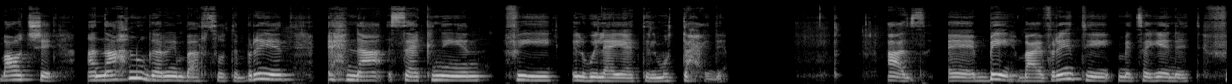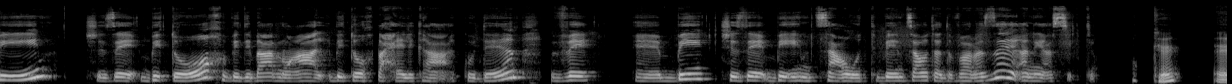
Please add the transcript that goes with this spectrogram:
בעוד שאנחנו גרים בארצות הברית, إحنا ساكنين في الولايات المتحدة. אז ב בעברית היא מציינת פי, שזה בתוך, ודיברנו על בתוך בחלק הקודם, ו... בי, שזה באמצעות. באמצעות הדבר הזה אני עשיתי. אוקיי. Uh,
